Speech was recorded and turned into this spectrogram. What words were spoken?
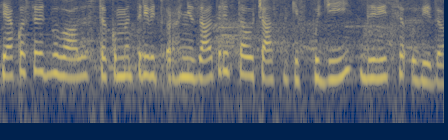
Як усе відбувалось та коментарі від організаторів та учасників події. Дивіться у відео.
